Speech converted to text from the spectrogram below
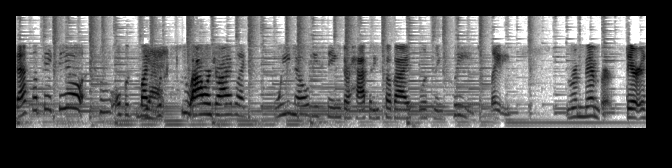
that's a big deal. Two over, like, Yes. with two hour drive. Like, we know these things are happening. So, guys, listening, please, ladies, remember there is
